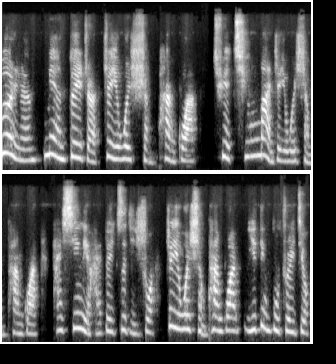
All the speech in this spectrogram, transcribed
恶人面对着这一位审判官，却轻慢这一位审判官，他心里还对自己说：“这一位审判官一定不追究，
